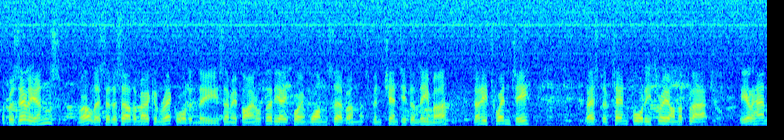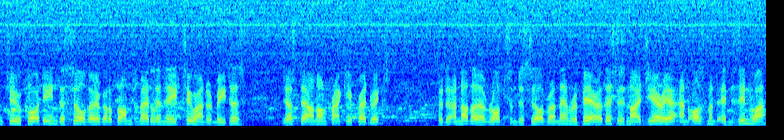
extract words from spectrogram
The Brazilians, well, they set a South American record in the semi-final, 38.17. That's Vicente de Lima. It's only 20. Best of 10.43 on the flat. He'll hand to Claudinei de Silva, who got a bronze medal in the 200 metres, just down on Frankie Fredericks. To another Robson de Silva and then Ribeiro. This is Nigeria and Osmond Ezinwa.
